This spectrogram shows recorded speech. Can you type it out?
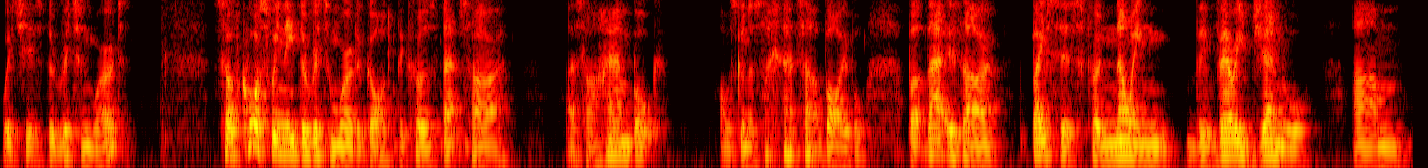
which is the written word. So, of course, we need the written word of God because that's our, that's our handbook. I was going to say that's our Bible, but that is our basis for knowing the very general um,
